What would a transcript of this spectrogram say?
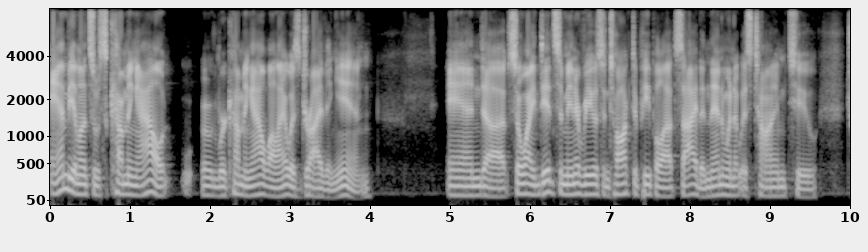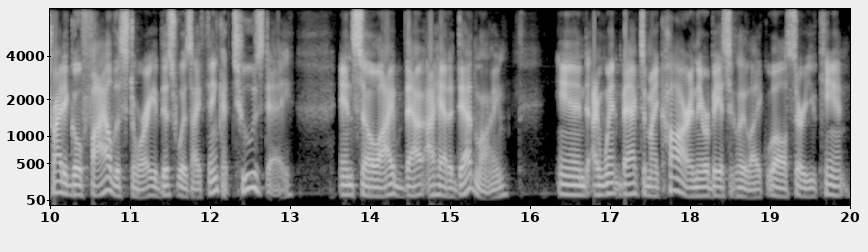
ambulance was coming out were coming out while i was driving in. And uh, so i did some interviews and talked to people outside. And then when it was time to try to go file the story this was i think a tuesday. And so i that i had a deadline and i went back to my car and they were basically like well sir you can't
